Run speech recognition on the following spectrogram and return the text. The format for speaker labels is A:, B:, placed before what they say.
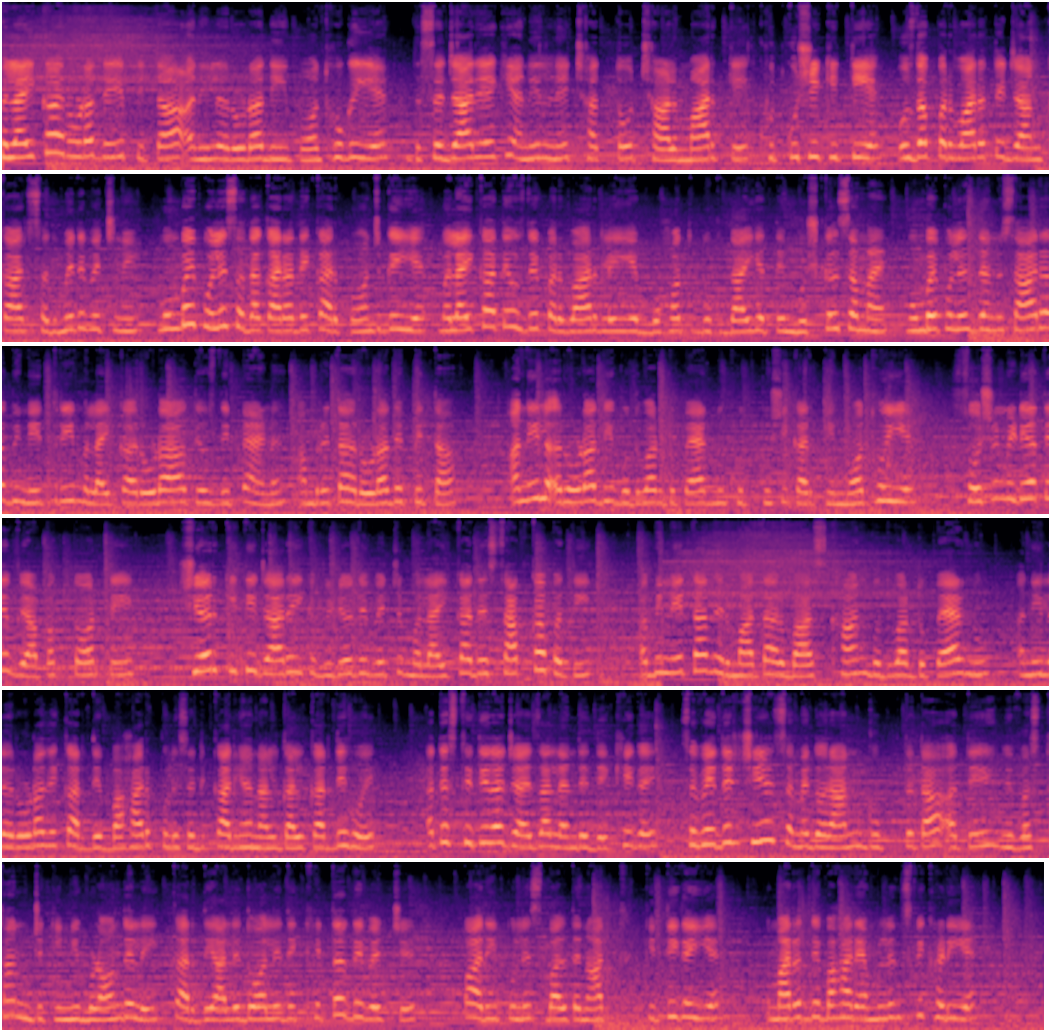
A: ਮਲਾਈਕਾ ਅਰੋੜਾ ਦੇ ਪਿਤਾ ਅਨਿਲ ਅਰੋੜਾ ਦੀ ਮੌਤ ਹੋ ਗਈ ਹੈ। ਦੱਸਿਆ ਜਾ ਰਿਹਾ ਹੈ ਕਿ ਅਨਿਲ ਨੇ ਛੱਤ ਤੋਂ ਛਾਲ ਮਾਰ ਕੇ ਖੁਦਕੁਸ਼ੀ ਕੀਤੀ ਹੈ। ਉਸ ਦਾ ਪਰਿਵਾਰ ਅਤੇ ਜਾਣਕਾਰ ਸਦਮੇ ਦੇ ਵਿੱਚ ਨੇ। ਮੁੰਬਈ ਪੁਲਿਸ ਅਦਾਕਾਰਾ ਦੇ ਘਰ ਪਹੁੰਚ ਗਈ ਹੈ। ਮਲਾਈਕਾ ਤੇ ਉਸ ਦੇ ਪਰਿਵਾਰ ਲਈ ਇਹ ਬਹੁਤ ਦੁਖਦਾਈ ਅਤੇ ਮੁਸ਼ਕਲ ਸਮਾਂ ਹੈ। ਮੁੰਬਈ ਪੁਲਿਸ ਦੇ ਅਨੁਸਾਰ ਅਭਿਨੇਤਰੀ ਮਲਾਈਕਾ ਅਰੋੜਾ ਅਤੇ ਉਸ ਦੀ ਭੈਣ ਅੰਮ੍ਰਿਤਾ ਅਰੋੜਾ ਦੇ ਪਿਤਾ ਅਨਿਲ ਅਰੋੜਾ ਦੀ ਬੁੱਧਵਾਰ ਦੁਪਹਿਰ ਨੂੰ ਖੁਦਕੁਸ਼ੀ ਕਰਕੇ ਮੌਤ ਹੋਈ ਹੈ। ਸੋਸ਼ਲ ਮੀਡੀਆ ਤੇ ਵਿਆਪਕ ਤੌਰ ਤੇ ਸ਼ੇਅਰ ਕੀਤੀ ਜਾ ਰਹੀ ਇੱਕ ਵੀਡੀਓ ਦੇ ਵਿੱਚ ਮਲਾਈਕਾ ਦੇ ਸਾਬਕਾ ਪਤੀ ਅਭਿਨੇਤਾ ਨਿਰਮਾਤਾ ਅਰਬਾਜ਼ ਖਾਨ ਬੁੱਧਵਾਰ ਦੁਪਹਿਰ ਨੂੰ ਅਨਿਲ ਅਰੋੜਾ ਦੇ ਘਰ ਦੇ ਬਾਹਰ ਪੁਲਿਸ ਅਧਿਕਾਰੀਆਂ ਨਾਲ ਗੱਲ ਕਰਦੇ ਹੋਏ ਅਤੇ ਸਥਿਤੀ ਦਾ ਜਾਇਜ਼ਾ ਲੈਂਦੇ ਦੇਖੇ ਗਏ। ਸੰਵੇਦਨਸ਼ੀਲ ਸਮੇਂ ਦੌਰਾਨ ਗੁਪਤਤਾ ਅਤੇ ਵਿਵਸਥਾ ਨੂੰ ਯਕੀਨੀ ਬਣਾਉਣ ਦੇ ਲਈ ਘਰ ਦੇ ਆਲੇ-ਦੁਆਲੇ ਦੇ ਖੇਤਰ ਦੇ ਵਿੱਚ ਭਾਰੀ ਪੁਲਿਸ ਬਲ ਤੈਨਾਤ ਕੀਤੀ ਗਈ ਹੈ। ਇਮਾਰਤ ਦੇ ਬਾਹਰ ਐਂਬੂਲੈਂਸ ਵੀ ਖੜੀ ਹੈ।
